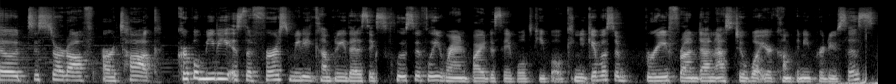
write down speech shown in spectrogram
So, to start off our talk, Cripple Media is the first media company that is exclusively ran by disabled people. Can you give us a brief rundown as to what your company produces?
